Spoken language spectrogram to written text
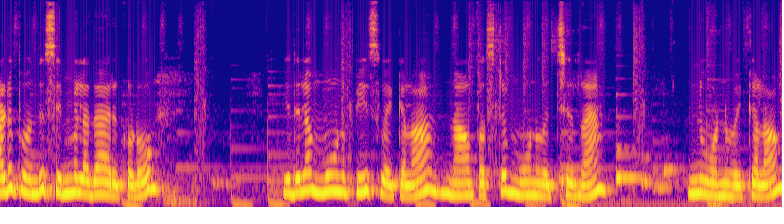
அடுப்பு வந்து சிம்மில் தான் இருக்கணும். இதில் மூணு பீஸ் வைக்கலாம். நான் ஃபஸ்ட்டு மூணு வச்சிடுறேன். இன்னும் ஒன்று வைக்கலாம்.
